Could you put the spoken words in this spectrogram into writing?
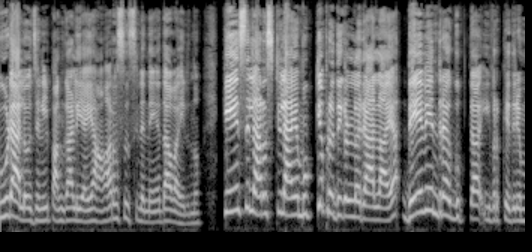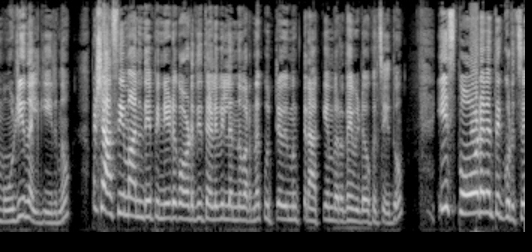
ഗൂഢാലോചനയിൽ പങ്കാളിയായ ആർ എസ് എസിന്റെ നേതാവായിരുന്നു. കേസിൽ അറസ്റ്റിലായ മുഖ്യപ്രതികളിലൊരാളായ ദേവേന്ദ്ര ഗുപ്ത ഇവർക്കെതിരെ മൊഴി നൽകിയിരുന്നു. പക്ഷെ അസീമാനന്ദെ പിന്നീട് കോടതി തെളിവില്ലെന്ന് പറഞ്ഞ് കുറ്റവിമുക്തനാക്കുകയും വെറുതെ വിടുകയൊക്കെ ചെയ്തു. ഈ സ്ഫോടനത്തെക്കുറിച്ച്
